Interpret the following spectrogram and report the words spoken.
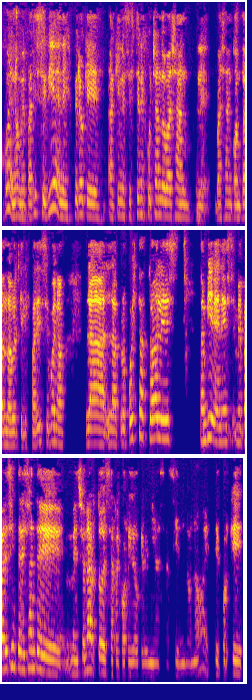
Bueno, me parece bien. Espero que a quienes estén escuchando vayan, vayan contando a ver qué les parece. Bueno, la, la propuesta actual es también es, me parece interesante mencionar todo ese recorrido que venías haciendo, ¿no? Este, porque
